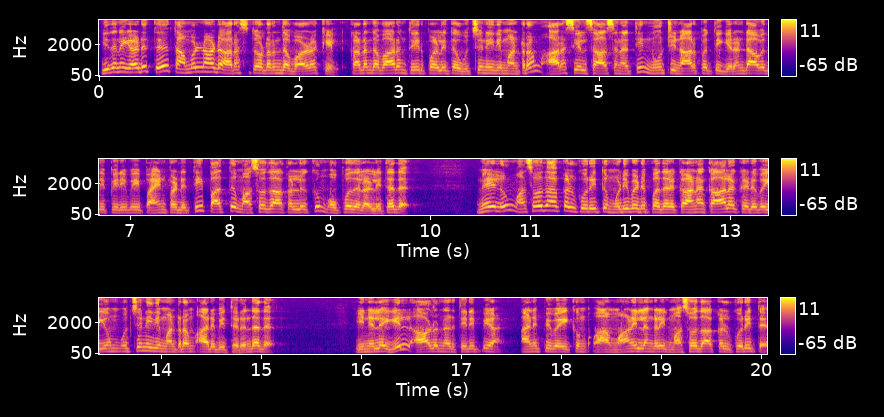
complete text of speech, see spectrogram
இதனை அடுத்து தமிழ்நாடு அரசு தொடர்ந்த வழக்கில் கடந்த வாரம் தீர்ப்பளித்த உச்சநீதிமன்றம் அரசியல் சாசனத்தின் நூற்றி நாற்பத்தி இரண்டாவது பிரிவை பயன்படுத்தி பத்து மசோதாக்களுக்கும் ஒப்புதல் அளித்தது. மேலும் மசோதாக்கள் குறித்து முடிவெடுப்பதற்கான காலக்கெடுவையும் உச்சநீதிமன்றம் அறிவித்திருந்தது. இந்நிலையில் ஆளுநர் திருப்பி அனுப்பி வைக்கும் மாநிலங்களின் மசோதாக்கள் குறித்து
